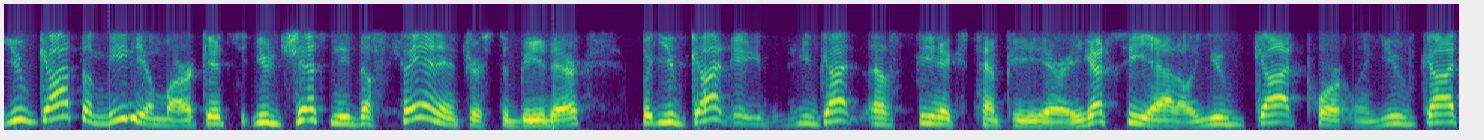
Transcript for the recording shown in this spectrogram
You've got the media markets. You just need the fan interest to be there. But you've got you've got a Phoenix, Tempe area. You got Seattle. You've got Portland. You've got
